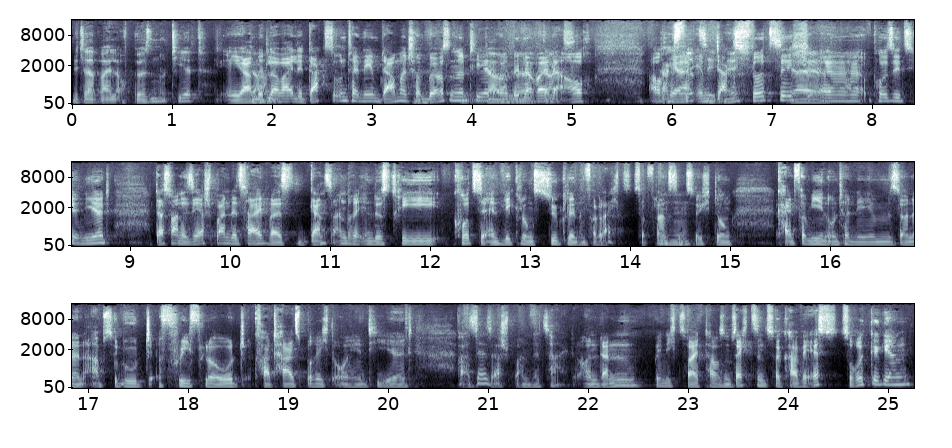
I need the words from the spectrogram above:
Mittlerweile auch börsennotiert? Ja, Dann. mittlerweile DAX-Unternehmen, damals schon börsennotiert, aber mittlerweile DAX. auch, auch DAX ja 40, im DAX 40 ja. Äh, positioniert. Das war eine sehr spannende Zeit, weil es eine ganz andere Industrie, kurze Entwicklungszyklen im Vergleich zur Pflanzenzüchtung. Mhm. Kein Familienunternehmen, sondern absolut Free Float, Quartalsbericht orientiert war sehr, sehr spannende Zeit. Und dann bin ich 2016 zur KWS zurückgegangen,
